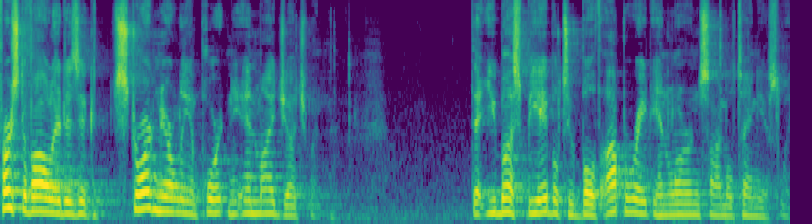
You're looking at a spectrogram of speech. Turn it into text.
First of all, it is extraordinarily important in my judgment that you must be able to both operate and learn simultaneously.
